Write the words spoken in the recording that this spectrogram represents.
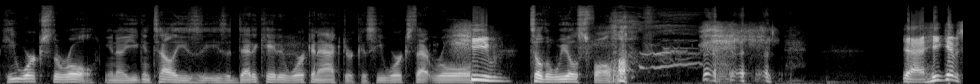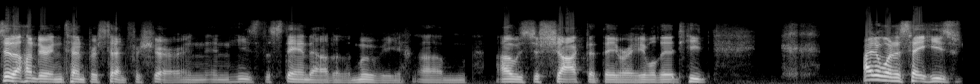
he works the role. You know, you can tell he's he's a dedicated working actor because he works that role He, till the wheels fall off. yeah, he gives it 110% for sure, and, and he's the standout of the movie. Um, I was just shocked that they were able to. He, I don't want to say he's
